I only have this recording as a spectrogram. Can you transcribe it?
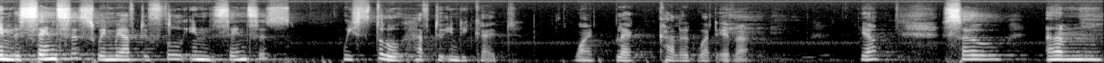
in the census, when we have to fill in the census, we still have to indicate white, black, colored, whatever. Yeah? So um,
